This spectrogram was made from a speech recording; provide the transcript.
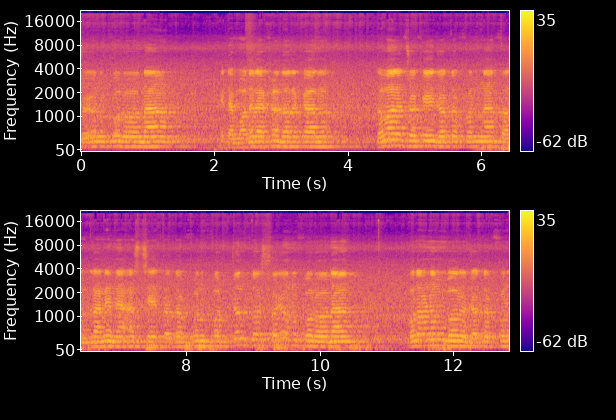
শয়ন করো না। এটা মনে রাখা দরকার। তোমার চোখে যতক্ষণ না তন্দ্রা নেমে আসছে, ততক্ষণ পর্যন্ত শয়ন করো না। পনেরো নম্বর, যতক্ষণ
